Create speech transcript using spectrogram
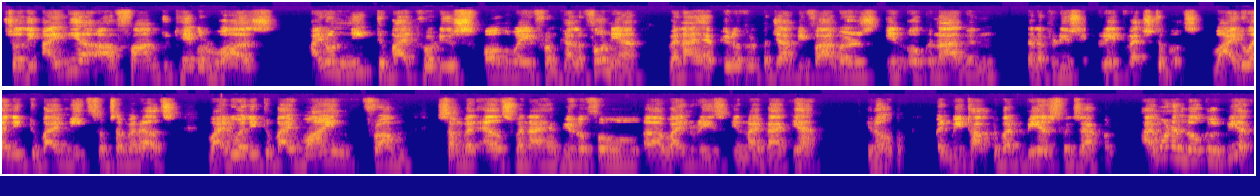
So the idea of farm to table was I don't need to buy produce all the way from California when I have beautiful Punjabi farmers in Okanagan that are producing great vegetables. Why do I need to buy meat from somewhere else? Why do I need to buy wine from somewhere else when I have beautiful uh, wineries in my backyard? You know, when we talked about beers, for example, I want a local beer.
